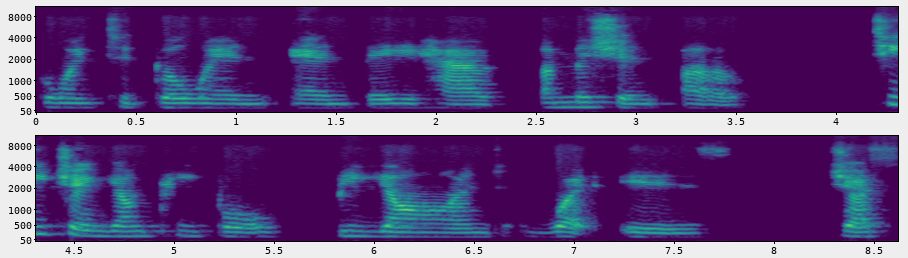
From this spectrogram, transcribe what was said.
going to go in and they have a mission of teaching young people beyond what is just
